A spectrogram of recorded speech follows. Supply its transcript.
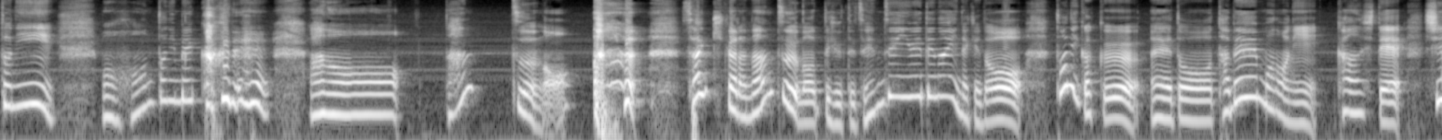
当にもう本当に別格で あのー、なんつうの？さっきから「なんつうの?」って言って全然言えてないんだけどとにかく、えーと、食べ物に関して素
